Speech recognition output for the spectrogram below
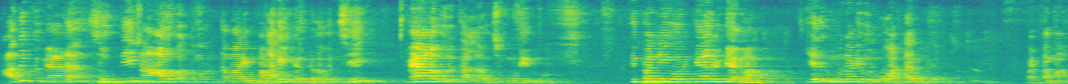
அதுக்கு மேல சுத்தி நாலு பக்கமும் இந்த மாதிரி பலகை கற்களை வச்சு மேலே ஒரு கல்லை வச்சு மூடிடுவோம். இப்போ நீ ஒரு கேள்வி கேட்கலாம். எதுக்கு முன்னாடி ஒரு ஓட்டை இருக்கு? வட்டமா?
